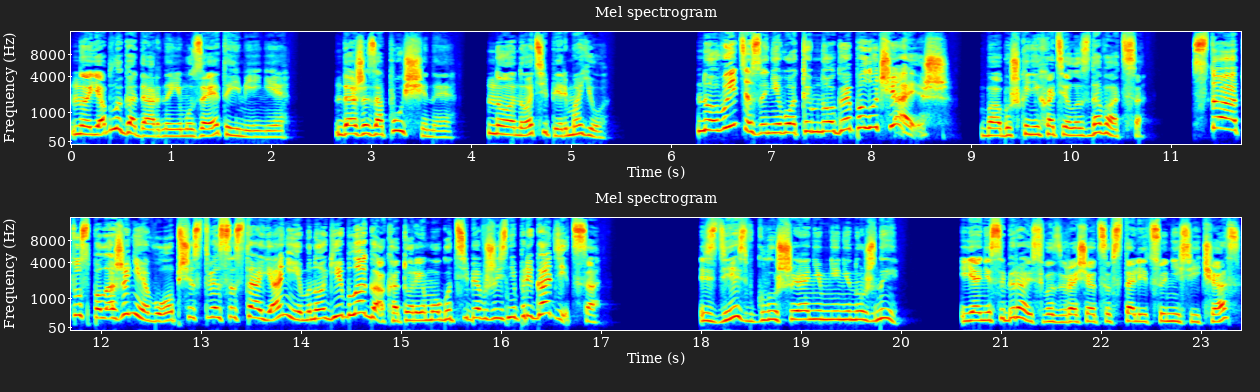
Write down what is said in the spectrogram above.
Но я благодарна ему за это имение. Даже запущенное, но оно теперь мое. «Но выйдя за него, ты многое получаешь!» Бабушка не хотела сдаваться. «Статус, положение в обществе, состояние и многие блага, которые могут тебе в жизни пригодиться». «Здесь, в глуши, они мне не нужны. Я не собираюсь возвращаться в столицу ни сейчас,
